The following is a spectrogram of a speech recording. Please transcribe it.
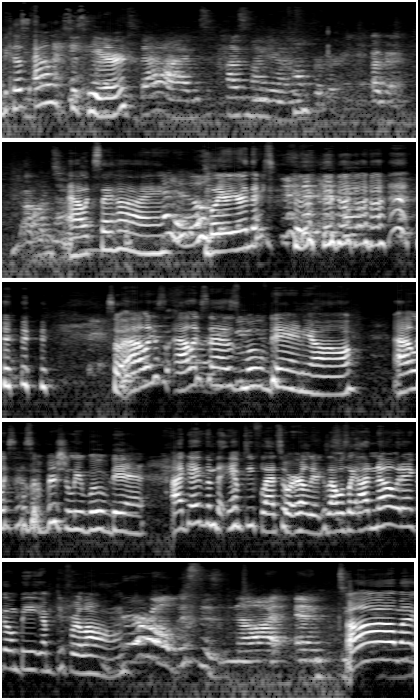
because alex is here. Bags has my comforter in it. Okay. Oh, alex. say hi. Hello. Blair you're in there too. So alex alex has moved in y'all. Alex has officially moved in. I gave them the empty flat tour earlier because I was like, I know it ain't gonna be empty for long. Girl, this is not empty. Oh my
